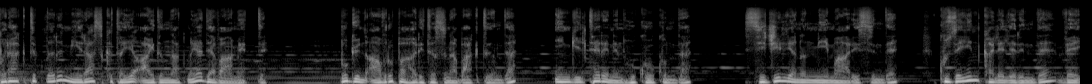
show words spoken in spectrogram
bıraktıkları miras kıtayı aydınlatmaya devam etti. Bugün Avrupa haritasına baktığında İngiltere'nin hukukunda, Sicilya'nın mimarisinde, kuzeyin kalelerinde ve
